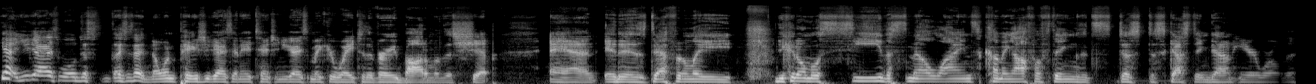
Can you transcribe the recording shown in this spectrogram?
Yeah, you guys will just, as I said, no one pays you guys any attention. You guys make your way to the very bottom of this ship. And it is definitely, you can almost see the smell lines coming off of things. It's just disgusting down here where all the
